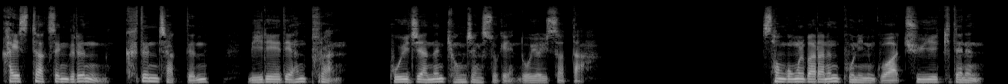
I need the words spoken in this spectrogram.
카이스트 학생들은 크든 작든 미래에 대한 불안, 보이지 않는 경쟁 속에 놓여 있었다. 성공을 바라는 본인과 주위의 기대는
